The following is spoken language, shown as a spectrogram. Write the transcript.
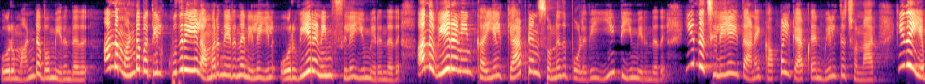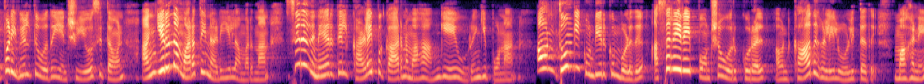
ஒரு மண்டபம் இருந்தது. அந்த மண்டபத்தில் குதிரையில் அமர்ந்திருந்த நிலையில் ஒரு வீரனின் சிலையும் இருந்தது. அந்த வீரனின் கையில் கேப்டன் சொன்னது போலவே ஈட்டியும் இருந்தது. இந்த சிலையை தானே கப்பல் கேப்டன் வீழ்த்து சொன்னார். இதை எப்படி வீழ்த்துவது என்று யோசித்தவன் அங்கிருந்த மரத்தின் அடியில் அமர்ந்தான். சிறிது நேரத்தில் களைப்பு காரணமாக அங்கேயே உறங்கி போனான். அவன் தூங்கிக் கொண்டிருக்கும் பொழுது அசரீரை போன்ற ஒரு குரல் அவன் காதுகளில் ஒலித்தது. மகனே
